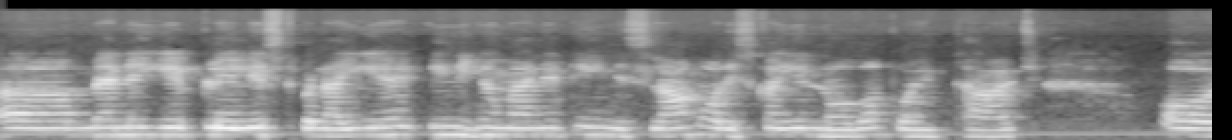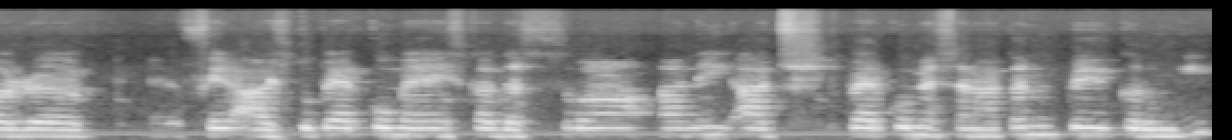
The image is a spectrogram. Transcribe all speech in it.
आ, मैंने ये प्लेलिस्ट बनाई है इन ह्यूमैनिटी इन इस्लाम और इसका ये नौवा पॉइंट था आज। और फिर आज दोपहर को मैं इसका दसवां नहीं, आज दोपहर को मैं सनातन पे करूँगी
